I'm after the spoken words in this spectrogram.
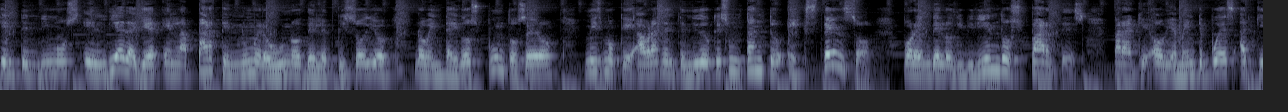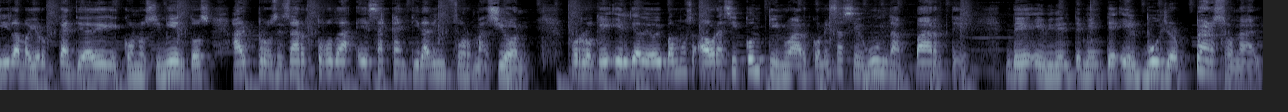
que entendimos el día de ayer en la parte número 1 del episodio 92.0, mismo que habrás entendido que es un tanto extenso, por ende lo dividí en dos partes, para que obviamente puedas adquirir la mayor cantidad de conocimientos al procesar toda esa cantidad de información. Por lo que el día de hoy vamos ahora sí continuar con esa segunda parte de evidentemente el bullet personal.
